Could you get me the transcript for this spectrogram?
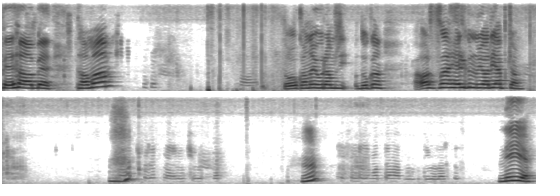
beraber. Tamam. Doğukan'a uğramız. Doğukan sana her gün uyarı yapacağım. Hı? Neyi?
